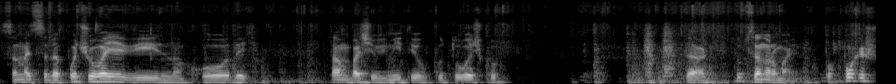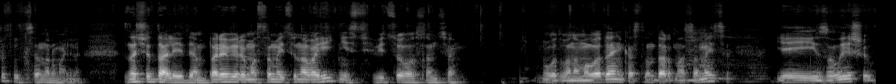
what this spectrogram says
Самець себе почуває вільно, ходить. Там бачив міти в куточку. Так, тут все нормально. Поки що тут все нормально. Значить, далі йдемо. Перевіримо самицю на вагітність від цього самця. От вона молоденька, стандартна самиця. Я її залишив.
